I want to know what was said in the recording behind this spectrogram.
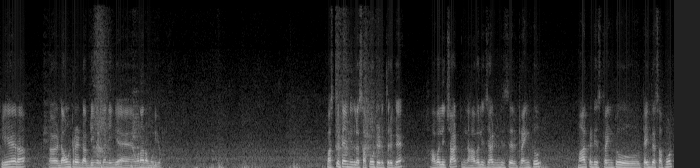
கிளியராக டவுன் ட்ரெண்ட் அப்படிங்கிறத நீங்கள் உணர முடியும் ஃபஸ்ட்டு டைம் இதில் சப்போர்ட் எடுத்திருக்கு ஹவலி சார்ட் இந்த hourly chart it is trying to market is trying to take the support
